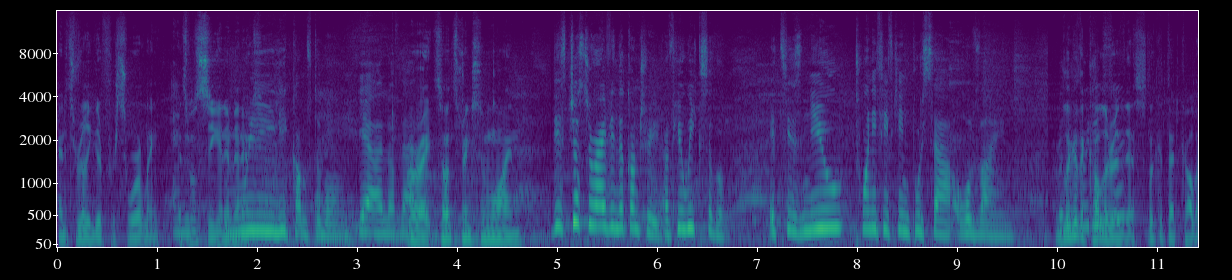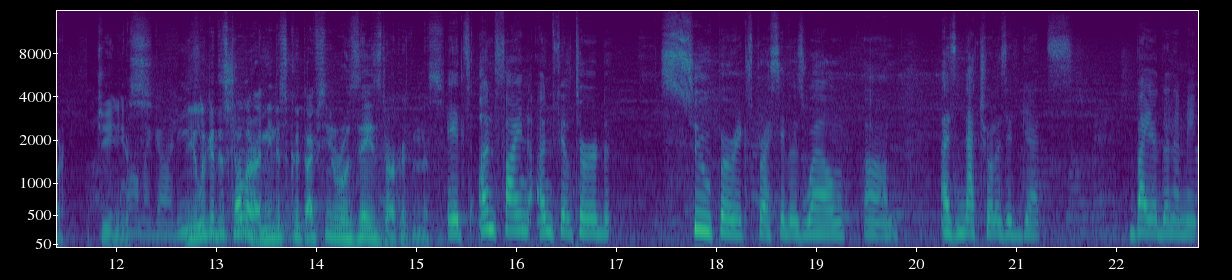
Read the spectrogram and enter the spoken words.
And it's really good for swirling, And as we'll see in a minute. Really comfortable. Yeah, I love that. All right, so let's drink some wine. This just arrived in the country a few weeks ago. It's his new 2015 Poulsard Old Vine. I mean, look at the color of this. Look at that color. Genius. Oh my God, And you look at this color. I mean, this could. I've seen rosés darker than this. It's unfined, unfiltered, super expressive as well, um, as natural as it gets. Biodynamic.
